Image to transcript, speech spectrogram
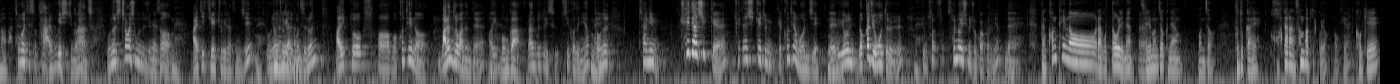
아 맞아요. Kubernetes 다 알고 계시지만 그렇죠. 오늘 시청하신 분들 중에서 네. IT 기획 쪽이라든지 네, 또 운영 쪽에 있는. 분들은 아직도 어 뭐 컨테이너 말은 들어봤는데 어 이게 뭔가라는 분도 있을 수 있거든요. 그러니까 네. 오늘 차장님 최대한 쉽게, 최대한 쉽게 좀 컨테이너 뭔지, 네, 네. 이런 몇 가지 용어들을 네. 좀 서- 서- 설명해 주시면 좋을 것 같거든요. 네. 일단 컨테이너라고 떠올리면 네. 제일 먼저 그냥 먼저 부둣가에 커다란 선박이 있고요. 오케이. 거기에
